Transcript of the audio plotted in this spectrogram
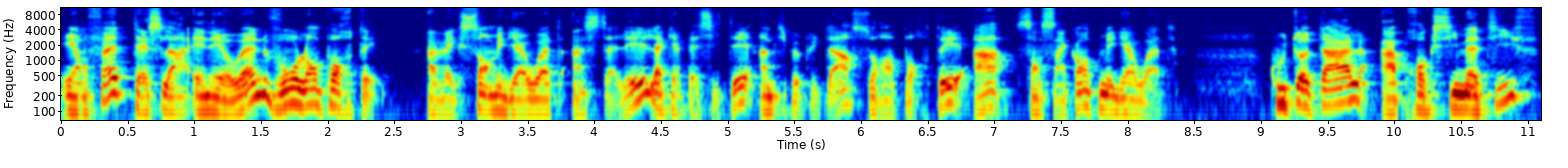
et en fait Tesla et Neoen vont l'emporter. Avec 100 MW installés, la capacité un petit peu plus tard sera portée à 150 MW. Coût total approximatif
